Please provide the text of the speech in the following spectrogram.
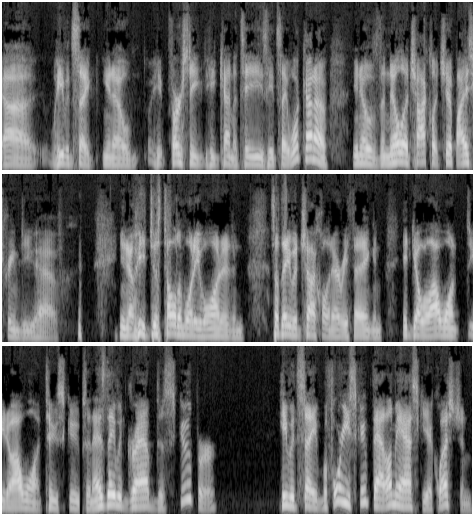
uh, he would say, you know, he, first he he'd kind of tease. He'd say, "What kind of, you know, vanilla chocolate chip ice cream do you have?" you know, he just told him what he wanted, and so they would chuckle and everything. And he'd go, "Well, I want, you know, I want two scoops." And as they would grab the scooper, he would say, "Before you scoop that, let me ask you a question."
